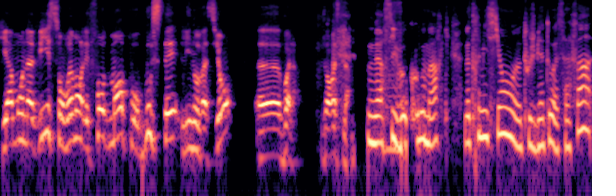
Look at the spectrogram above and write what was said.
qui, à mon avis, sont vraiment les fondements pour booster l'innovation. Euh, voilà, j'en reste là. Merci beaucoup, Marc. Notre émission euh, touche bientôt à sa fin.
